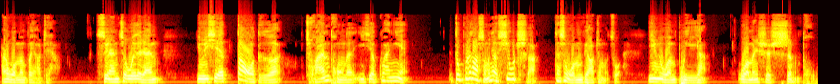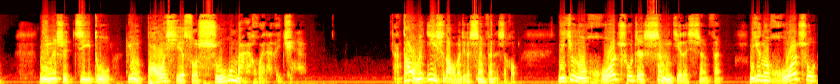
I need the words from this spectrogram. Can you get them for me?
而我们不要这样。虽然周围的人有一些道德传统的一些观念，都不知道什么叫羞耻了，但是我们不要这么做，因为我们不一样，我们是圣徒，你们是基督用宝血所赎买回来的一群人。啊，当我们意识到我们这个身份的时候，你就能活出这圣洁的身份，你就能活出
